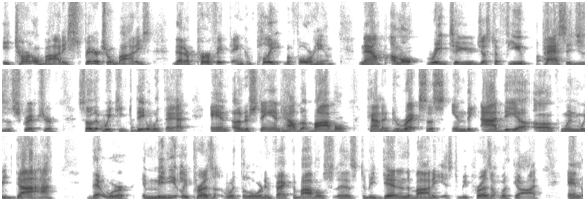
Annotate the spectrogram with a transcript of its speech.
eternal bodies, spiritual bodies that are perfect and complete before him. Now, I'm going to read to you just a few passages of scripture so that we can deal with that and understand how the Bible kind of directs us in the idea of when we die that we're immediately present with the Lord. In fact, the Bible says to be dead in the body is to be present with God. And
